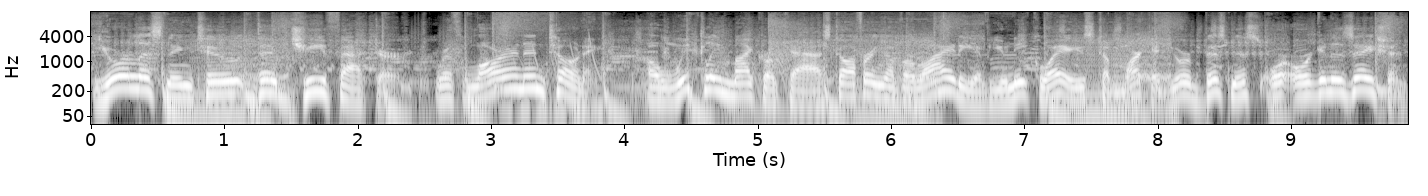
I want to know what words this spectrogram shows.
You're listening to The G Factor with Lauren and Tony, a weekly microcast offering a variety of unique ways to market your business or organization.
